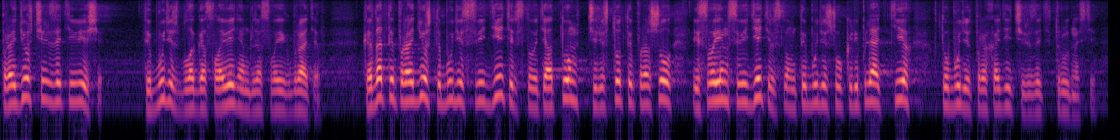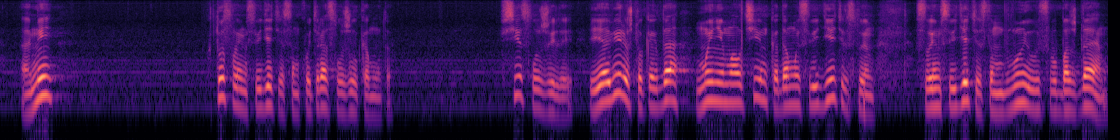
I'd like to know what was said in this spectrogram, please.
пройдешь через эти вещи, ты будешь благословением для своих братьев. Когда ты пройдешь, ты будешь свидетельствовать о том, через что ты прошел, и своим свидетельством ты будешь укреплять тех, кто будет проходить через эти трудности. Аминь. Кто своим свидетельством хоть раз служил кому-то? Все служили. И я верю, что когда мы не молчим, когда мы свидетельствуем, своим свидетельством мы высвобождаем.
